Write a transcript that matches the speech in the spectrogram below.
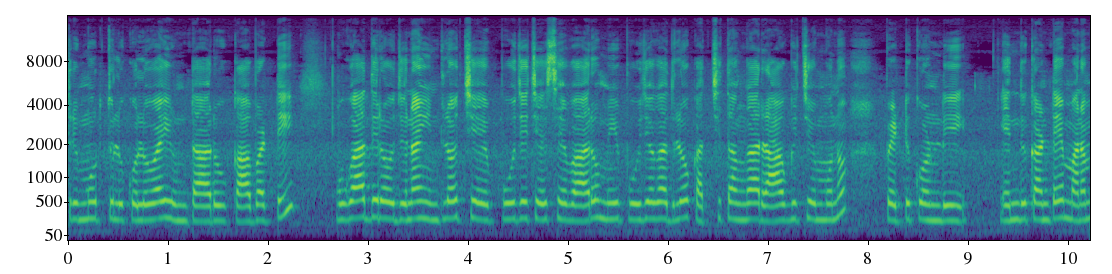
త్రిమూర్తులు కొలువై ఉంటారు. కాబట్టి ఉగాది రోజున ఇంట్లో చే పూజ చేసేవారు మీ పూజ గదిలో ఖచ్చితంగా రాగి చెంబును పెట్టుకోండి. ఎందుకంటే మనం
